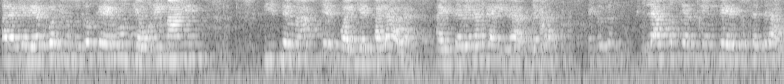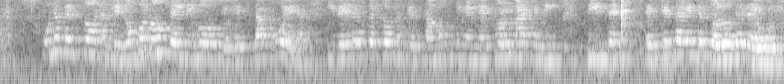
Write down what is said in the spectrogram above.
para que vean, porque nosotros creemos que una imagen dice más que cualquier palabra. Ahí se ve la realidad, ¿verdad? Entonces, la asociación de eso se trata. Una persona que no conoce el negocio, que está afuera y ve las personas que estamos en el network marketing, dicen, es que esa gente solo se reúne.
